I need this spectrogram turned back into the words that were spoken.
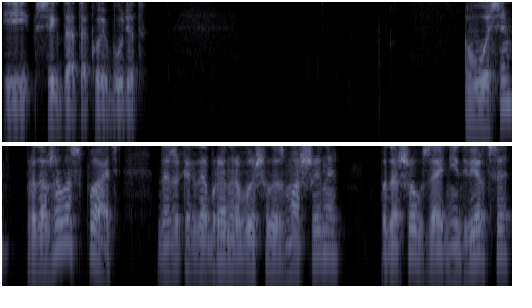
и всегда такой будет. Восемь продолжала спать, даже когда Бреннер вышел из машины, подошел к задней дверце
